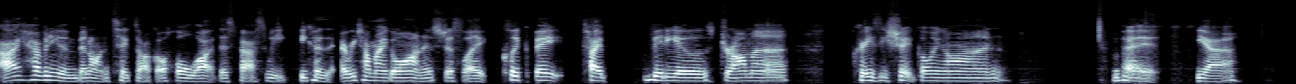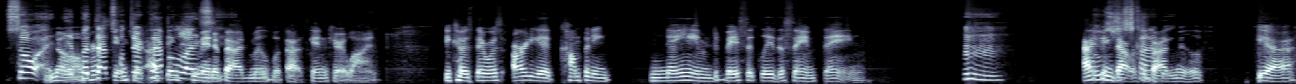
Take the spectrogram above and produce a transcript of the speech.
I haven't even been on TikTok a whole lot this past week because every time I go on, it's just like clickbait type videos, drama, crazy shit going on. But yeah, so I- eh, no, but that's what they're skincare- I think she made a bad move with that skincare line because there was already a company named basically the same thing. Mhm. I It was think that was a bad move. Yeah,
